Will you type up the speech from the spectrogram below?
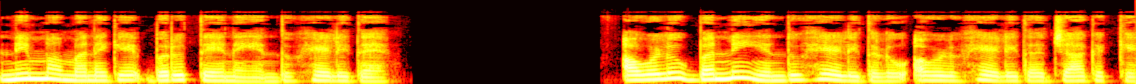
ನಿಮ್ಮ ಮನೆಗೆ ಬರುತ್ತೇನೆ ಎಂದು ಹೇಳಿದೆ. ಅವಳು ಬನ್ನಿ ಎಂದು ಹೇಳಿದಳು. ಅವಳು ಹೇಳಿದ ಜಾಗಕ್ಕೆ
